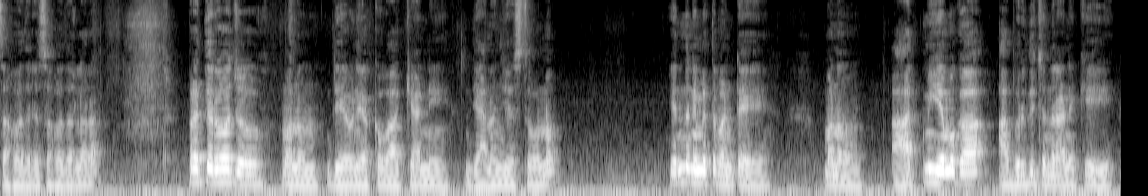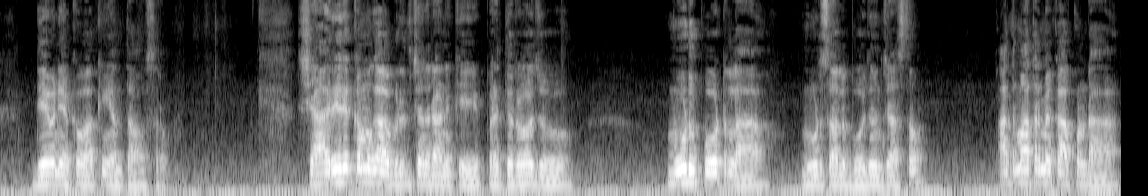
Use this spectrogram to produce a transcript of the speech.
సహోదరి సహోదరులరా ప్రతిరోజు మనం దేవుని యొక్క వాక్యాన్ని ధ్యానం చేస్తూ ఉన్నాం. ఎందు నిమిత్తం అంటే మనం ఆత్మీయముగా అభివృద్ధి చెందడానికి దేవుని యొక్క వాక్యం ఎంత అవసరం. శారీరకముగా అభివృద్ధి చెందడానికి ప్రతిరోజు మూడు పూటల మూడు సార్లు భోజనం చేస్తాం. అంత మాత్రమే కాకుండా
